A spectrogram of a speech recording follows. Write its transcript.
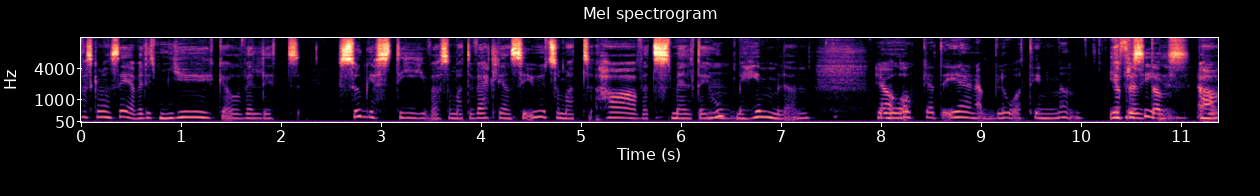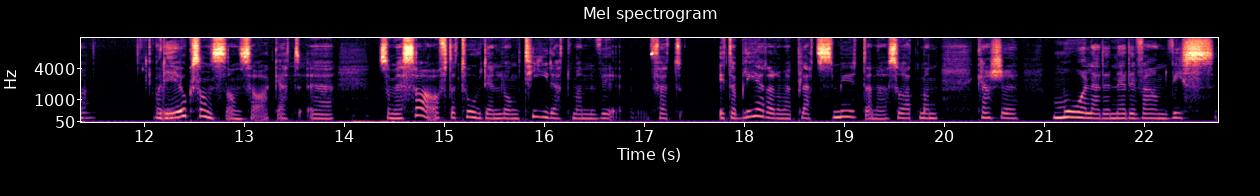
vad ska man säga, väldigt mjuka och väldigt suggestiva som att det verkligen ser ut som att havet smälter ihop mm. med himlen. Ja och, och, att det är den här blå timmen. Ja precis. ja. ja. Och det är också en sån sak att eh, som jag sa, ofta tog det en lång tid att man för att etablera de här platsmyterna så att man kanske målade när det var en viss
